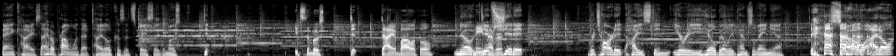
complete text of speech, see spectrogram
bank heist. I have a problem with that title because it's basically the most. Di- It's the most di- diabolical. no, dipshit it, retarded heist in Erie, Hillbilly, Pennsylvania. So I don't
